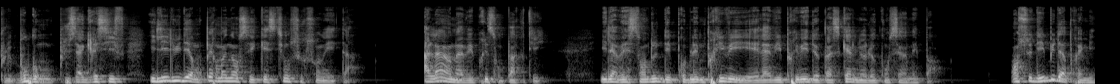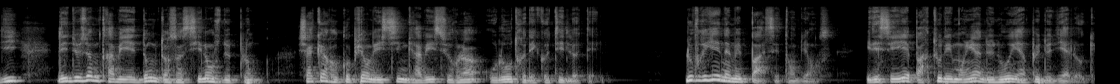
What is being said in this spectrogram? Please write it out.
Plus bougon, plus agressif, il éludait en permanence les questions sur son état. Alain en avait pris son parti. Il avait sans doute des problèmes privés et la vie privée de Pascal ne le concernait pas. En ce début d'après-midi, les deux hommes travaillaient donc dans un silence de plomb, chacun recopiant les signes gravés sur l'un ou l'autre des côtés de l'hôtel. L'ouvrier n'aimait pas cette ambiance. Il essayait par tous les moyens de nouer un peu de dialogue.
